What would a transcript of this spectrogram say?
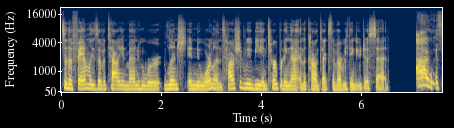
to the families of Italian men who were lynched in New Orleans. How should we be interpreting that in the context of everything you just said? I was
